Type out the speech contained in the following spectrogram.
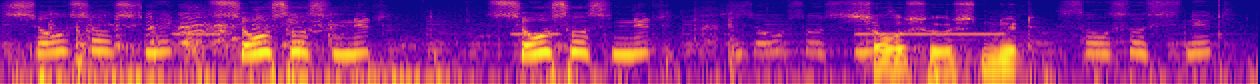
Sosus nyt. Sosus nyt. Sosus nyt. Sosus nyt. Sosus nyt. Sosus nyt.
